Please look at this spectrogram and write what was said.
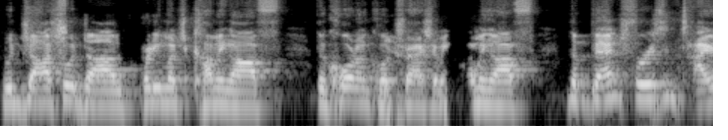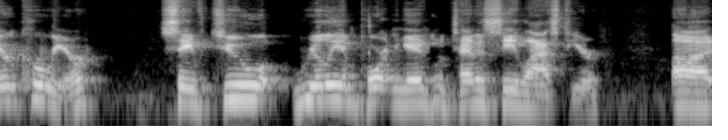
With Joshua Dobbs pretty much coming off the quote unquote trash, I mean, coming off the bench for his entire career, saved two really important games with Tennessee last year. Uh,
